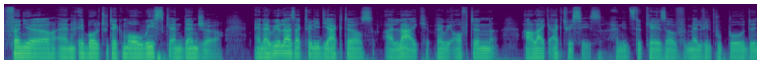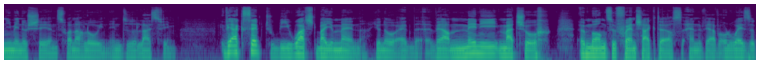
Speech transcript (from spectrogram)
funnier and able to take more risk and danger. And I realize actually the actors I like very often are like actresses. And it's the case of Melvil Poupaud, Denis Ménochet, and Swann Arlaud in, in the last film. They accept to be watched by a man, you know, and uh, there are many macho among the French actors, and they have always a,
